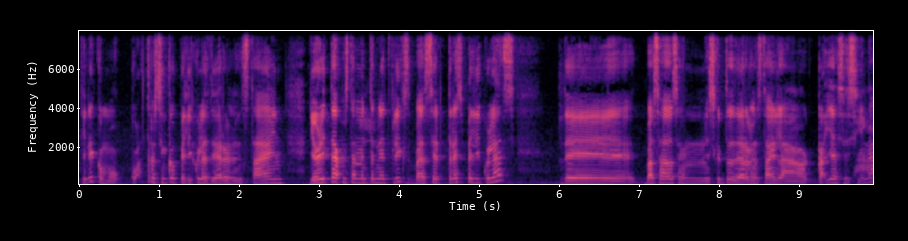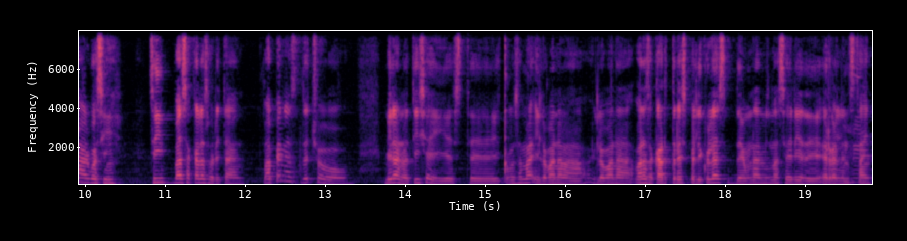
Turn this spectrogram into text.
Tiene como cuatro o cinco películas de R.L. Stein. Y ahorita justamente Netflix va a hacer tres películas de basadas en escritos de R.L. Stein, La calle asesina, algo así. Sí, va a sacarlas ahorita. Apenas, de hecho, vi la noticia y este, ¿cómo se llama? Y lo van a, y lo van a, van a sacar tres películas de una misma serie de R.L. Ujú. Stein.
